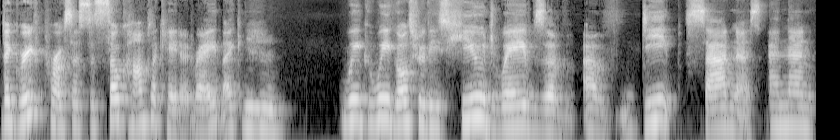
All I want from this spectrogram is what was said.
the grief process is so complicated, right? Like mm-hmm. we we go through these huge waves of of deep sadness and then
